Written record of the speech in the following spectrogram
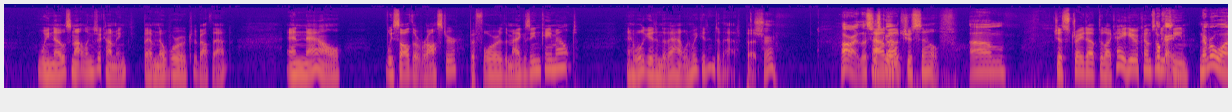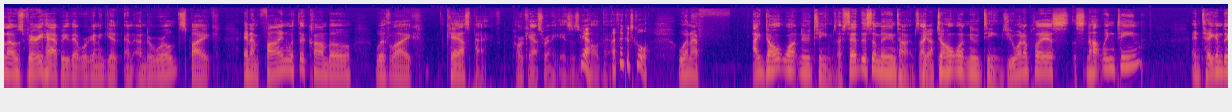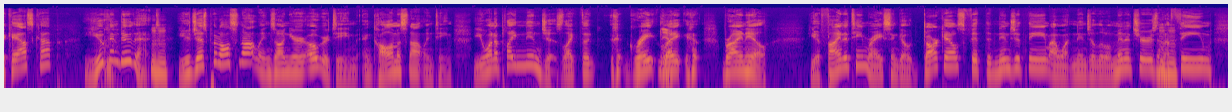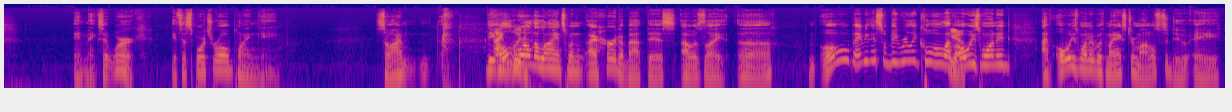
we know Snotlings are coming, but have no word about that. And now we saw the roster before the magazine came out, and we'll get into that when we get into that. But Sure. All right, let's just how go. about yourself? um Just straight up, they're like, "Hey, here comes a new team." Number one, I was very happy that we're gonna get an underworld spike, and I'm fine with the combo with like Chaos Pact or Chaos Renegades as they're Yeah, called now. I think it's cool. when I I don't want new teams. I've said this a million times. I Yeah. don't want new teams. You want to play a, s- a Snotling team and take them to Chaos Cup? You can do that. Mm-hmm. You just put all Snotlings on your Ogre team and call them a Snotling team. You want to play ninjas like the great Yeah. Brian Hill. You find a team race and go, Dark Elves fit the ninja theme. I want ninja little miniatures and Mm-hmm. a theme. It makes it work. It's a sports role playing game. So I'm the I old would- world alliance when I heard about this, I was like, uh oh, maybe this will be really cool. I've Yeah. always wanted I've always wanted with my extra models to do a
